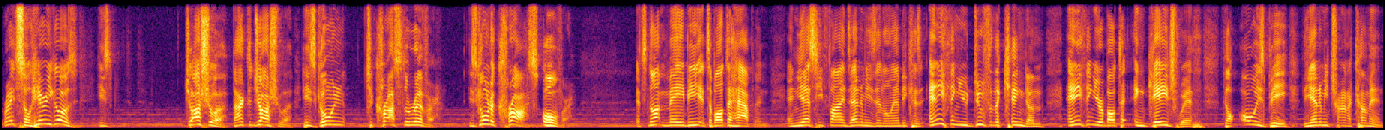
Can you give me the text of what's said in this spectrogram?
Right? So here he goes. He's Joshua, back to Joshua. He's going to cross the river. He's going to cross over. It's not maybe, it's about to happen. And yes, he finds enemies in the land because anything you do for the kingdom, anything you're about to engage with, there'll always be the enemy trying to come in.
